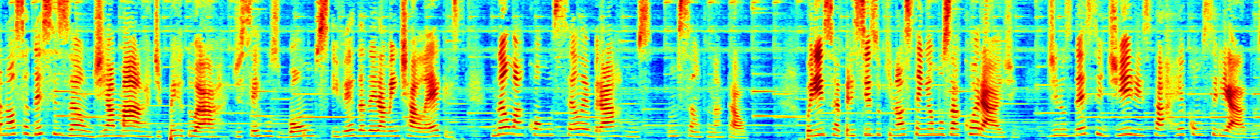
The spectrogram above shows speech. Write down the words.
a nossa decisão de amar, de perdoar, de sermos bons e verdadeiramente alegres, não há como celebrarmos um Santo Natal. Por isso é preciso que nós tenhamos a coragem de nos decidir e estar reconciliados.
